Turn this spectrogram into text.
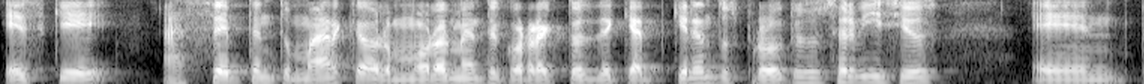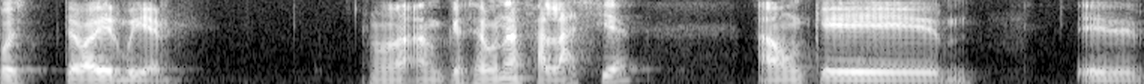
es que acepten tu marca o lo moralmente correcto es de que adquieran tus productos o servicios, pues te va a ir bien. Aunque sea una falacia, aunque eh,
